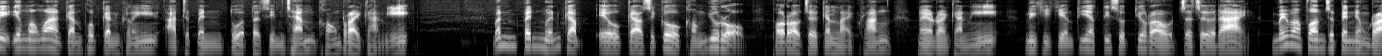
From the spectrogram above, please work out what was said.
ติยังมองว่าการพบกันครั้งนี้อาจจะเป็นตัวตัดสินแชมป์ของรายการนี้ มันเป็นเหมือนกับเอลกาซิโกของยุโรป เพราะเราเจอกันหลายครั้งในรายการนี้ นี่คือเกมที่ยากที่สุดที่เราจะเจอได้ ไม่ว่าฟอร์มจะเป็นอย่างไร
